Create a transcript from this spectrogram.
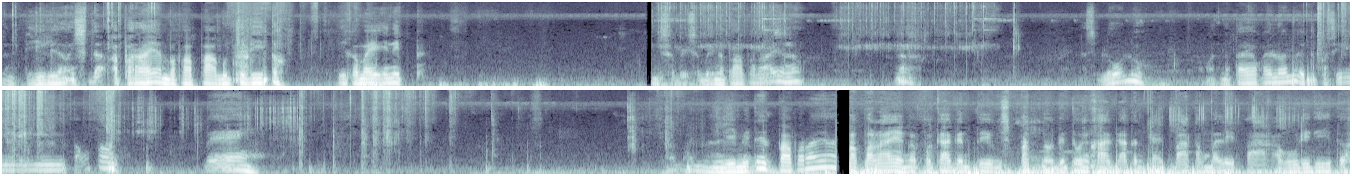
Walang tigil ang isda. Aparayan, mapapagod ka dito. Hindi ka may inip. Sabay-sabay na paparayan, no? Na. Si Lolo. Angat na tayo kay Lolo. Ito pa si Tau-Tau. Bang! Unlimited, paparayan. Paparayan, no? Pagka ganito yung spot, no? Ganito yung kagatan kahit patang maliit, pakakahuli dito.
